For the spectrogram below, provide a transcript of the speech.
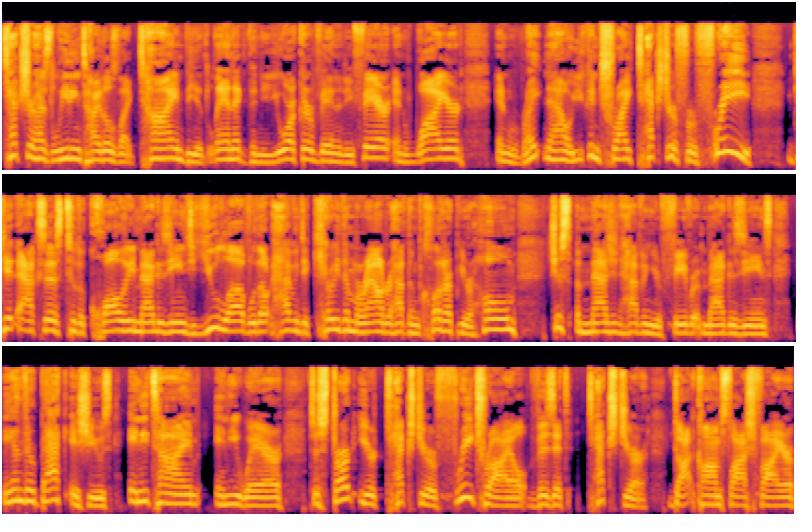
Texture has leading titles like Time, The Atlantic, The New Yorker, Vanity Fair, and Wired. And right now you can try Texture for free. Get access to the quality magazines you love without having to carry them around or have them clutter up your home. Just imagine having your favorite magazines and their back issues anytime, anywhere. To start your Texture free trial, visit texture.com slash fire.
